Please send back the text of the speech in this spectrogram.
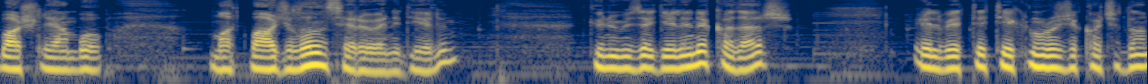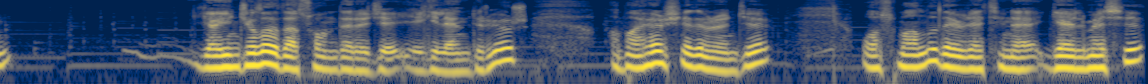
başlayan bu matbaacılığın serüveni diyelim günümüze gelene kadar elbette teknolojik açıdan yayıncılığı da son derece ilgilendiriyor. Ama her şeyden önce Osmanlı Devleti'ne gelmesi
